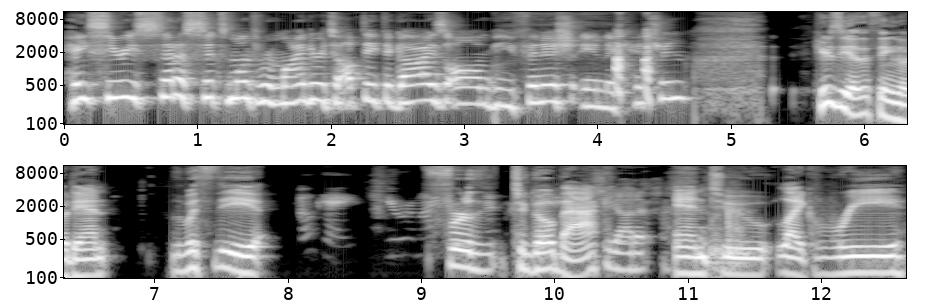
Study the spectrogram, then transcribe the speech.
Hey Siri, set a six month reminder to update the guys on the finish in the kitchen. here's the other thing though, Dan. With the for th- to go back got it. and to like re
